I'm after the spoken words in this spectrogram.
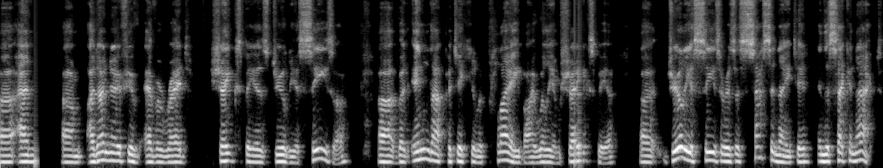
Uh, and um, I don't know if you've ever read Shakespeare's Julius Caesar, uh, but in that particular play by William Shakespeare, uh, Julius Caesar is assassinated in the second act.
